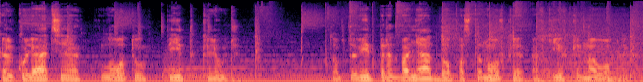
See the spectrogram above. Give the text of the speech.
калькуляція лоту під ключ. Тобто від придбання до постановки автівки на облік.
